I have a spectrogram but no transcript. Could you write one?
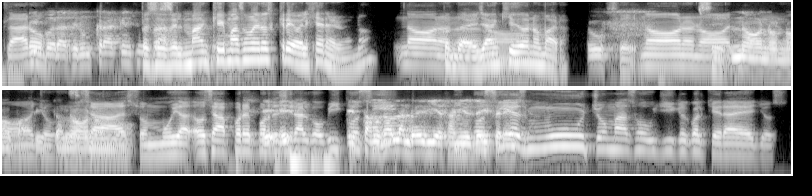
claro. podrá ser un crack en su Pues es el man que más o menos creó el género, ¿no? No, no, Con no. David Yankee no. Don Omar. Sí. No, no, no. No, no, no, yo- papito, no, o sea, no, no. son muy. O sea, por, por Eh, decir eh, algo, Vico Estamos sí. hablando de 10 años de Vico sí diferencia. es mucho más OG que cualquiera de ellos,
